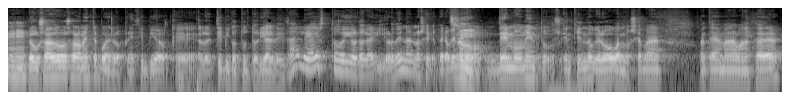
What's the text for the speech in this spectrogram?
Lo he usado solamente pues, en los principios, que lo típico tutorial de dale a esto y ordena, no sé qué, pero que no, de momento. Entiendo que luego cuando sea más pantalla más avanzada.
